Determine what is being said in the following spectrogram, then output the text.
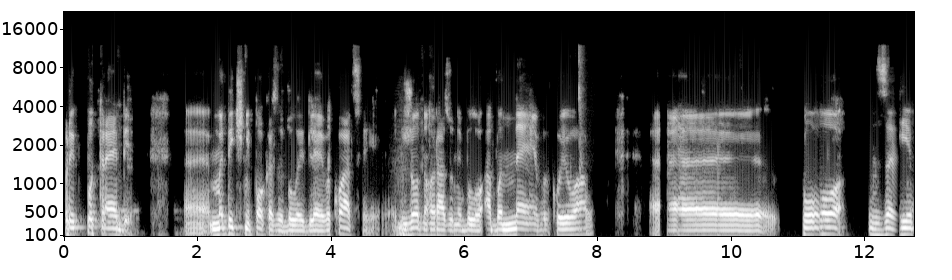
при потребі е, медичні покази були для евакуації, жодного разу не було або не евакуював. Е, по загиб,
